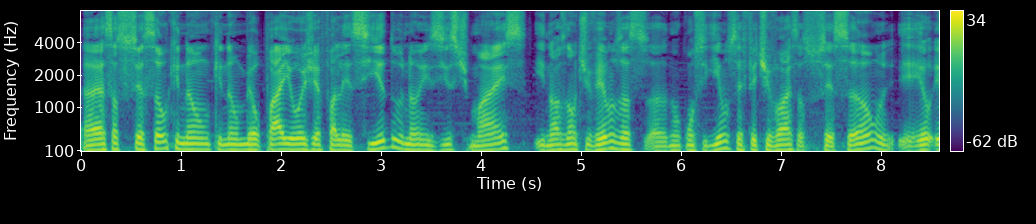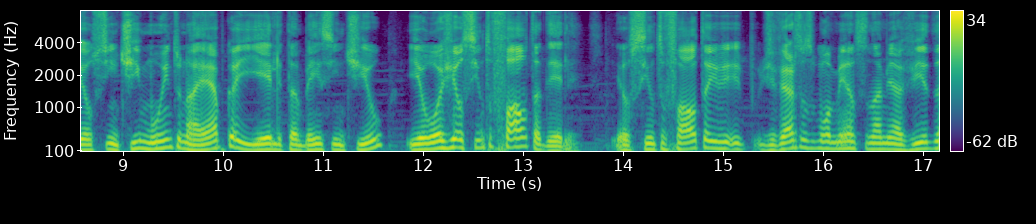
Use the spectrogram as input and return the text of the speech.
eh, essa sucessão que não que não meu pai hoje é falecido, não existe mais e nós não tivemos, não conseguimos efetivar essa sucessão. Eu, eu senti muito na época e ele também sentiu e hoje eu sinto falta dele eu sinto falta e diversos momentos na minha vida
